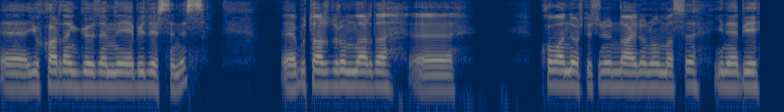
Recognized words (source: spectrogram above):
e, yukarıdan gözlemleyebilirsiniz. E, bu tarz durumlarda e, kovan örtüsünün naylon olması yine bir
